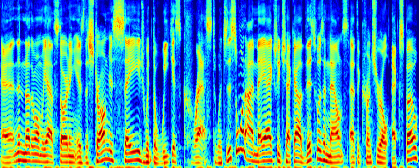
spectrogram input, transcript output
And then another one we have starting is the strongest sage with the weakest crest, which this one I may actually check out. This was announced at the Crunchyroll Expo,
